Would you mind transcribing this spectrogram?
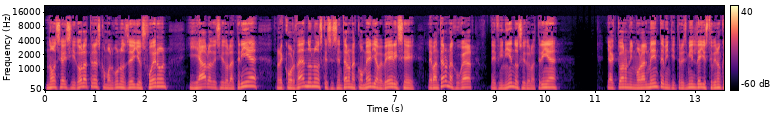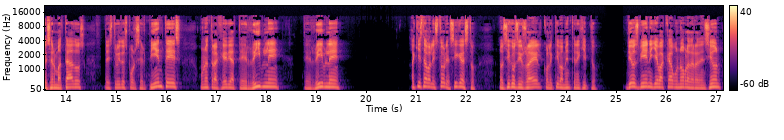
no seáis idólatras como algunos de ellos fueron. Y habla de su idolatría, recordándonos que se sentaron a comer y a beber y se levantaron a jugar, definiendo su idolatría, y actuaron inmoralmente. Veintitrés mil de ellos tuvieron que ser matados, destruidos por serpientes. Una tragedia terrible, terrible. Aquí estaba la historia, siga esto. Los hijos de Israel colectivamente en Egipto. Dios viene y lleva a cabo una obra de redención.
